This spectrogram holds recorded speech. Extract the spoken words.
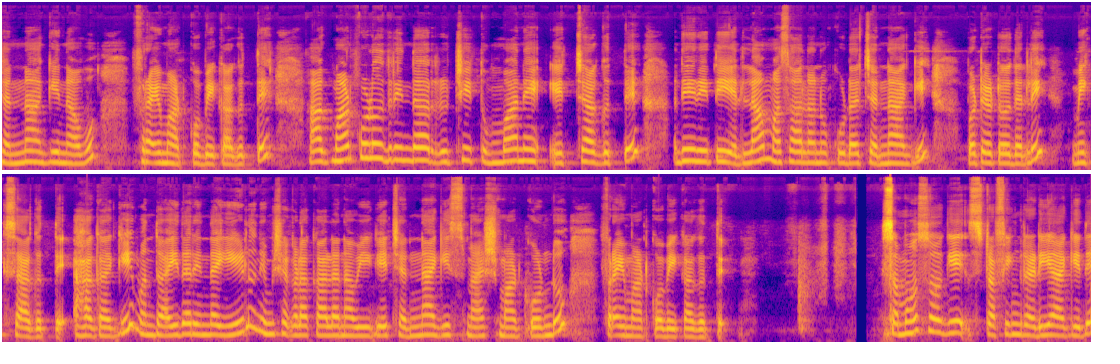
ಚೆನ್ನಾಗಿ ನಾವು ಫ್ರೈ ಮಾಡ್ಕೋಬೇಕಾಗುತ್ತೆ. ಹಾಗೆ ಮಾಡ್ಕೊಳ್ಳೋದ್ರಿಂದ ರುಚಿ ತುಂಬಾ ಹೆಚ್ಚಾಗುತ್ತೆ. ಅದೇ ರೀತಿ ಎಲ್ಲ ಮಸಾಲನೂ ಕೂಡ ಚೆನ್ನಾಗಿ ಪೊಟ್ಯಾಟೊದಲ್ಲಿ ಮಿಕ್ಸ್ ಆಗುತ್ತೆ. ಹಾಗಾಗಿ ಒಂದು ಐದರಿಂದ ಏಳು ನಿಮಿಷಗಳ ಕಾಲ ನಾವು ಹೀಗೆ ಚೆನ್ನಾಗಿ ಸ್ಮ್ಯಾಶ್ ಮಾಡಿಕೊಂಡು ಫ್ರೈ ಮಾಡ್ಕೋಬೇಕಾಗುತ್ತೆ. ಸಮೋಸೋಗೆ ಸ್ಟಫಿಂಗ್ ರೆಡಿಯಾಗಿದೆ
